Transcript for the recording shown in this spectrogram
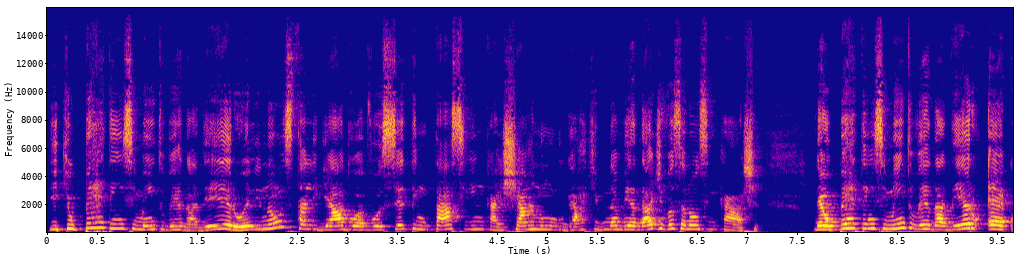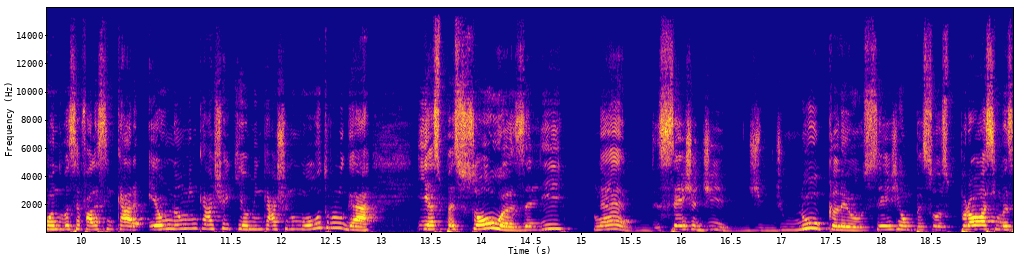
e que o pertencimento verdadeiro, ele não está ligado a você tentar se encaixar num lugar que na verdade você não se encaixa. Né, o pertencimento verdadeiro é quando você fala assim, cara, eu não me encaixo aqui, eu me encaixo num outro lugar. E as pessoas ali né, seja de, de, de, um núcleo, sejam pessoas próximas,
